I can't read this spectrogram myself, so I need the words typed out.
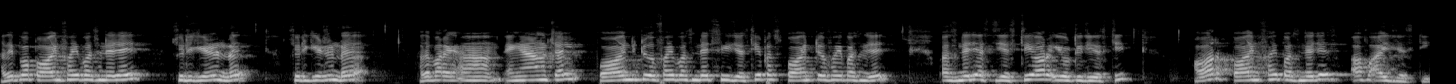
അതിപ്പോൾ പോയിന്റ് ഫൈവ് പെർസെന്റേജായി ചുരുക്കിയിട്ടുണ്ട്. ചുരുക്കിയിട്ടുണ്ട്. അത് പറയ എങ്ങനെയാണെന്ന് വെച്ചാൽ point two five percentage C G S T plus point two five percentage percentage S G S T or U T G S T or point five percentage of I G S T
